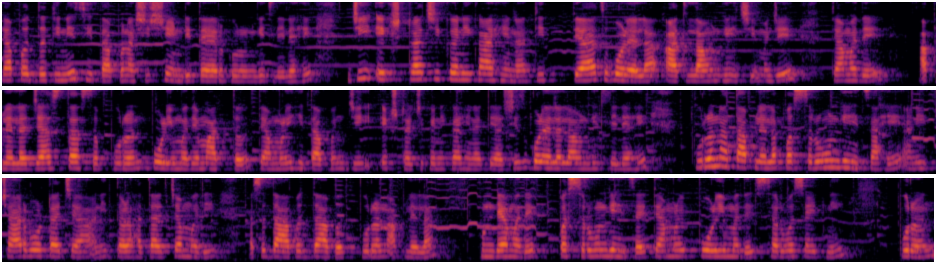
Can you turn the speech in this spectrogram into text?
त्या पद्धतीनेच इथं आपण अशी शेंडी तयार करून घेतलेली आहे. जी एक्स्ट्राची कणिका आहे ना ती त्याच गोळ्याला आत लावून घ्यायची. म्हणजे त्यामध्ये आपल्याला जास्त असं पुरण पोळीमध्ये माततं. त्यामुळे इथं आपण जी एक्स्ट्राची कणिक आहे ना ती अशीच गोळ्याला लावून घेतलेली आहे. पुरण आता आपल्याला पसरवून घ्यायचं आहे आणि चार बोटाच्या आणि तळहाताच्या मध्ये असं दाबत दाबत पुरण आपल्याला हुंड्यामध्ये पसरवून घ्यायचं आहे त्यामुळे पोळीमध्ये सर्व साईडनी पुरण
